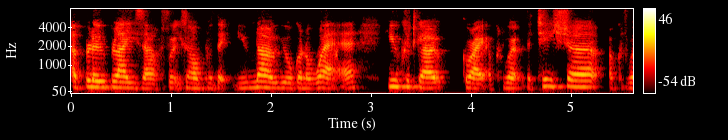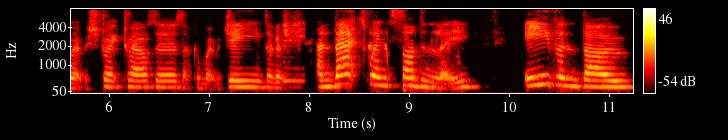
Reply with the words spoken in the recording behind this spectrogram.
a blue blazer, for example, that you know you're going to wear, you could go, great, I could wear it with a t-shirt, I could wear it with straight trousers, I could wear it with jeans, and that's when suddenly, even though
